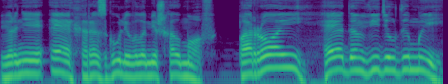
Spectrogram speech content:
Вернее, эхо разгуливало меж холмов. Порой Эдом видел дымы,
